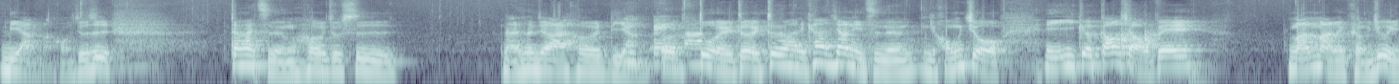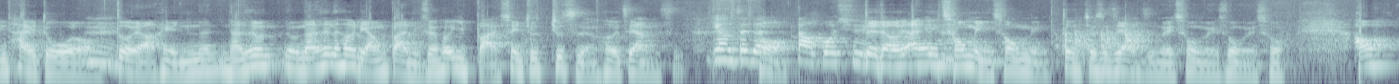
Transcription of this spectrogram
量了哈，就是大概只能喝，就是男生就爱喝两杯，对对对啊！你看，像你只能你红酒，你一个高脚杯满满的，可能就已经太多了。嗯、对啊，嘿，那男生男生喝两百，女生喝一百，所以就就只能喝这样子。用这个倒过去。哦、对倒过去，哎，聪明聪明，对，就是这样子，没错没错没错。好。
